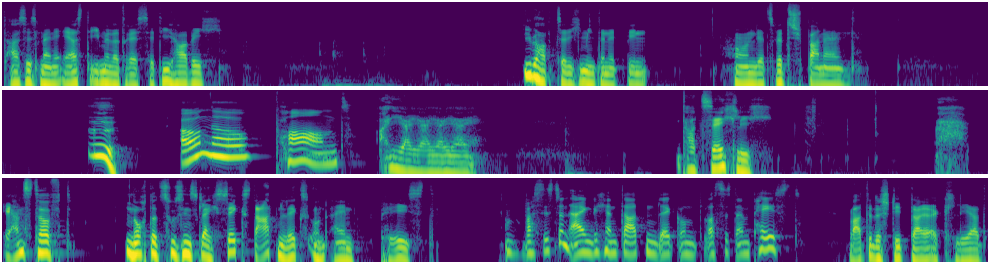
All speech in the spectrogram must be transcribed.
Das ist meine erste E-Mail-Adresse. Die habe ich überhaupt, seit ich im Internet bin. Und jetzt wird es spannend. Uh. Oh no, Pond. Eieieiei. Tatsächlich. Ernsthaft? Noch dazu sind es gleich sechs Datenlecks und ein Paste. Was ist denn eigentlich ein Datenleck und was ist ein Paste? Warte, das steht da ja erklärt.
